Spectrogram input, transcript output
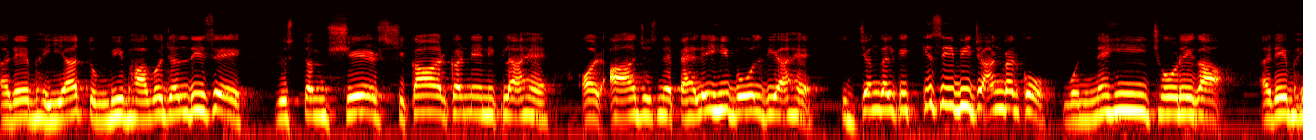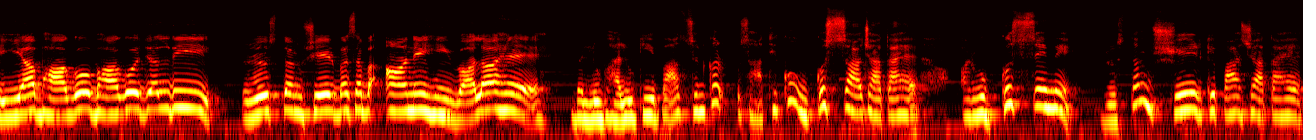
अरे भैया, तुम भी भागो जल्दी से। रुस्तम शेर शिकार करने निकला है और आज उसने पहले ही बोल दिया है कि जंगल के किसी भी जानवर को वो नहीं छोड़ेगा। अरे भैया, भागो भागो जल्दी। रुस्तम शेर बस अब आने ही वाला है। बल्लू भालू की ये बात सुनकर उस हाथी को गुस्सा आ जाता है और वो गुस्से में रुस्तम शेर के पास जाता है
